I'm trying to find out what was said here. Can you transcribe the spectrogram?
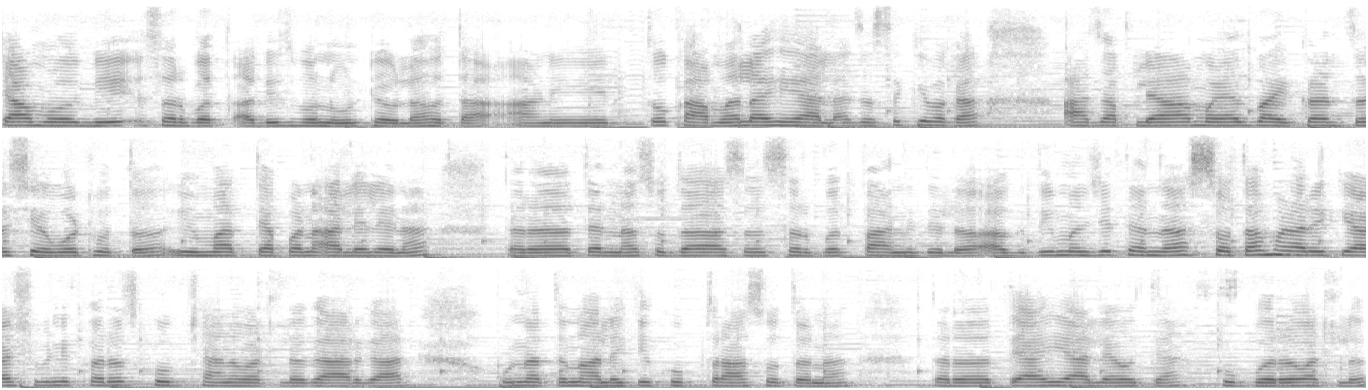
त्यामुळे मी सरबत आधीच बनवून ठेवला होता. आणि तो कामालाही आला. जसं की बघा आज आपल्या मळ्यात बायकांचं शेवट होतं. विमात्या पण आलेले ना तर त्यांनासुद्धा असं सरबत पाणी दिलं. अगदी म्हणजे त्यांना स्वतः म्हणाले की अश्विनी खरंच खूप छान वाटलं गार गार उन्हातून आले की खूप त्रास होतो ना. तर त्याही आल्या होत्या. खूप बरं वाटलं.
